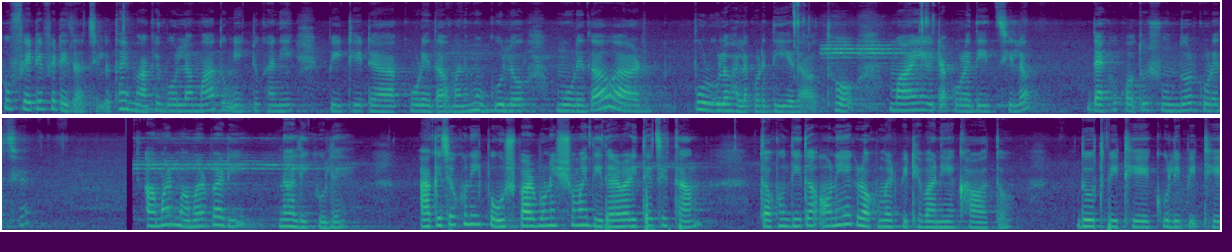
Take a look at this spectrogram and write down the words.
খুব ফেটে ফেটে যাচ্ছিল। তাই মাকে বললাম, মা, তুমি একটুখানি পিঠেটা করে দাও মানে মুখগুলো মুড়ে দাও আর পুরগুলো ভালো করে দিয়ে দাও। তো মাই ওইটা করে দিচ্ছিল। দেখো কত সুন্দর করেছে। আমার মামার বাড়ি নালিকুলে আগে যখন এই পৌষ পার্বণের সময় দিদার বাড়িতে যেতাম, তখন দিদা অনেক রকমের পিঠে বানিয়ে খাওয়াতো। দুধ পিঠে, কুলি পিঠে,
